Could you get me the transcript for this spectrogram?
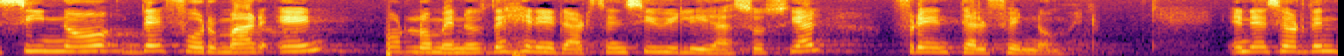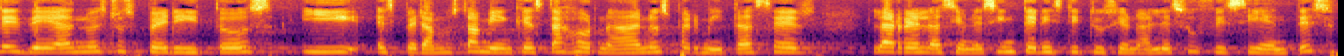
sino de formar en, por lo menos de generar sensibilidad social frente al fenómeno. En ese orden de ideas, nuestros peritos, y esperamos también que esta jornada nos permita hacer las relaciones interinstitucionales suficientes,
